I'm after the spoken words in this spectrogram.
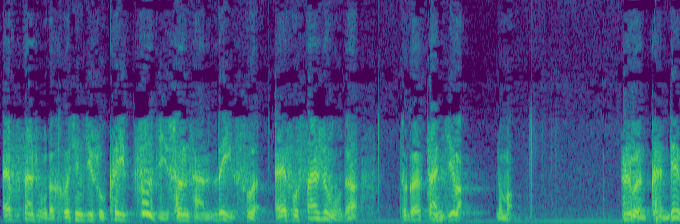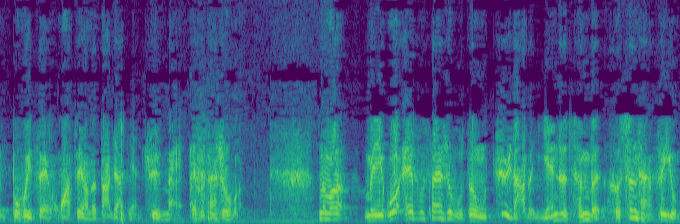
F 三十五的核心技术，可以自己生产类似 F 三十五的这个战机了，那么。日本肯定不会再花这样的大价钱去买 F 三十五了，那么美国 F 三十五这种巨大的研制成本和生产费用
